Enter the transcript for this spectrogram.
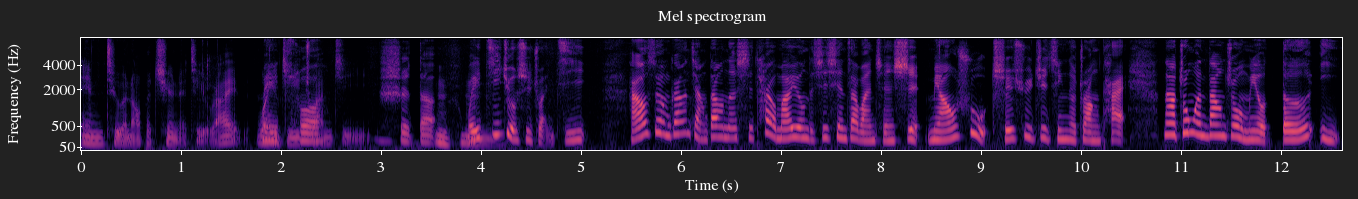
into an opportunity, right? 危机转机。是的，危机就是转机。 好，所以我们刚刚讲到呢，时态我们要用的是现在完成式，描述持续至今的状态。那中文当中我们有得以，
